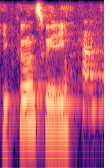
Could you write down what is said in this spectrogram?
Keep going, sweetie. Come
